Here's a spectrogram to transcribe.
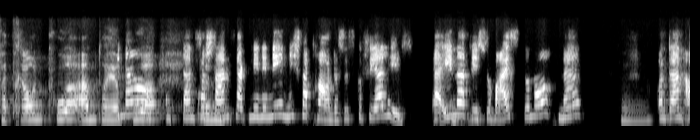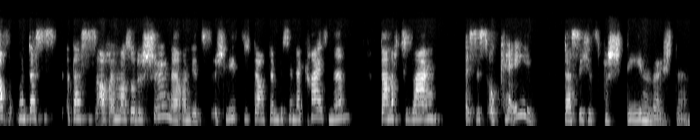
Vertrauen pur, Abenteuer genau. pur. Und dein Verstand und, sagt, nee, nee, nee, nicht Vertrauen, das ist gefährlich. Erinnert mhm. dich, du weißt du noch, ne? Mhm. Und dann auch, und das ist, das ist auch immer so das Schöne, und jetzt schließt sich da auch ein bisschen der Kreis, ne? Dann noch zu sagen, es ist okay, dass ich es verstehen möchte.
